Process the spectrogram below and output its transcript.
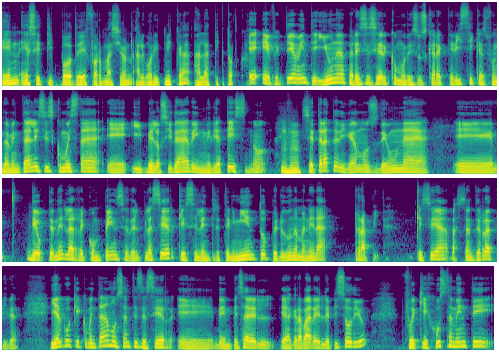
en ese tipo de formación algorítmica a la TikTok. E, efectivamente, y una parece ser como de sus características fundamentales, es como esta eh, y velocidad e inmediatez, ¿no? Se trata, digamos, de una... Eh, de obtener la recompensa del placer, que es el entretenimiento, pero de una manera rápida que sea bastante rápida. Y algo que comentábamos antes de hacer, eh, de empezar a grabar el episodio, fue que justamente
